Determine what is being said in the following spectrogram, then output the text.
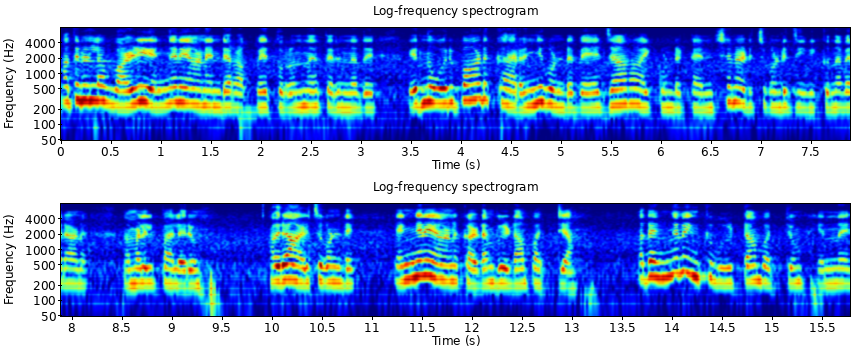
അതിനുള്ള വഴി എങ്ങനെയാണ് എന്റെ റബ്ബെ തുറന്ന് തരുന്നത്? എന്ന് ഒരുപാട് കരഞ്ഞുകൊണ്ട് ബേജാറായിക്കൊണ്ട് ടെൻഷൻ അടിച്ചുകൊണ്ട് ജീവിക്കുന്നവരാണ് നമ്മളിൽ പലരും. ഒരാഴ്ച കൊണ്ട് എങ്ങനെയാണ് കടം വീടാൻ പറ്റുക? അതെങ്ങനെ എനിക്ക് വീട്ടാൻ പറ്റും എന്ന്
